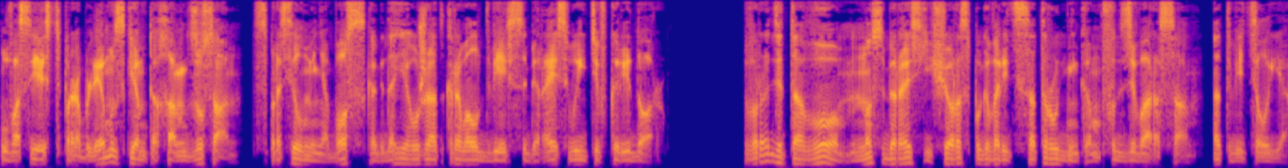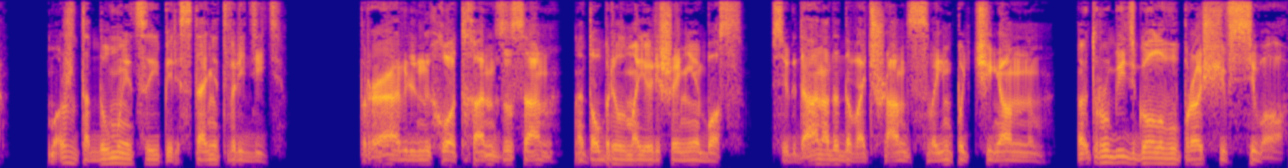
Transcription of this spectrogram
«У вас есть проблемы с кем-то, Ханзусан?» — спросил меня босс, когда я уже открывал дверь, собираясь выйти в коридор. «Вроде того, но собираюсь еще раз поговорить с сотрудником Фудзивара-сан», — ответил я. «Может, одумается и перестанет вредить». «Правильный ход, Ханзусан», — одобрил мое решение босс. «Всегда надо давать шанс своим подчиненным. Отрубить голову проще всего».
